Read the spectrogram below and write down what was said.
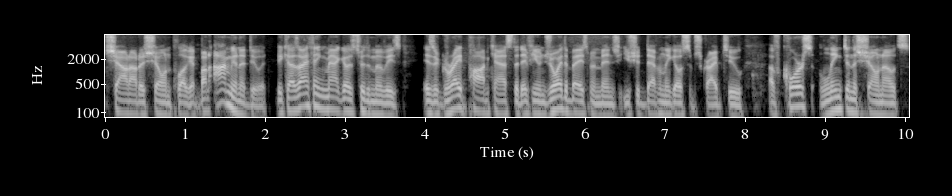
shout out his show and plug it, but I'm going to do it because I think Matt Goes to the Movies is a great podcast that if you enjoy the Basement Binge, you should definitely go subscribe to. Of course, linked in the show notes,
